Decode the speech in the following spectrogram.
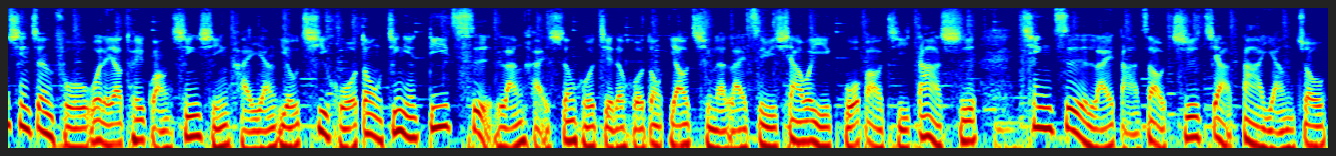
东县政府为了要推广新型海洋油气活动，今年第一次蓝海生活节的活动，邀请了来自于夏威夷国宝级大师亲自来打造支架大洋洲。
